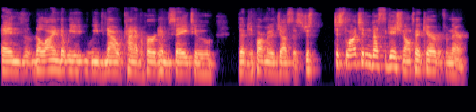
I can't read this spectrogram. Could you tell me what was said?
And the line that we we've now kind of heard him say to the Department of Justice, just just launch an investigation. I'll take care of it from there.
